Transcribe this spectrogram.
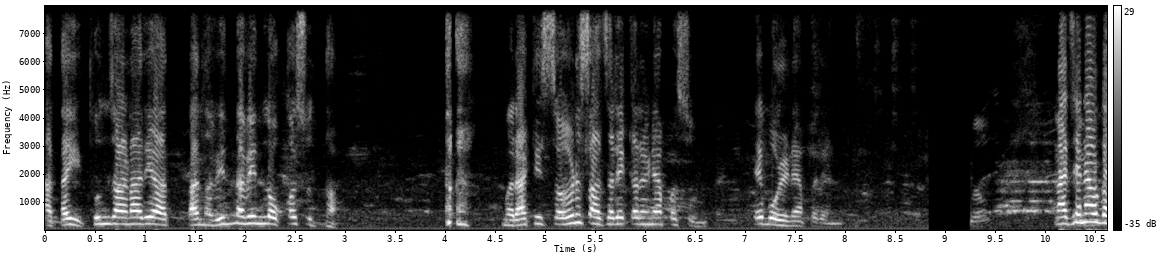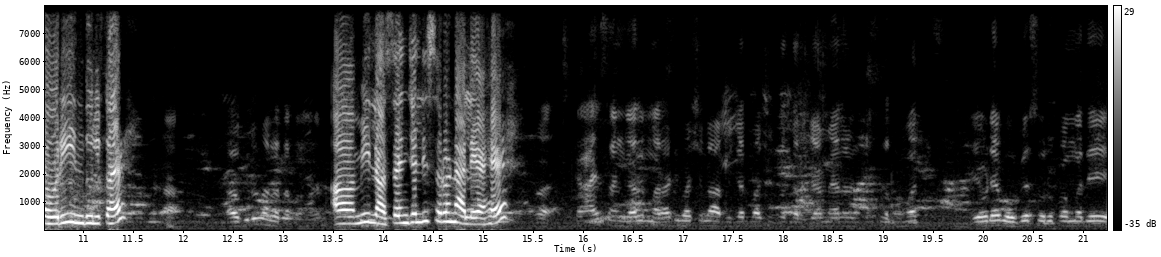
आता इथून जाणारी आता नवीन नवीन लोक सुद्धा मराठी सण साजरे करण्यापासून ते बोलण्यापर्यंत. माझं नाव गौरी इंदुलकर. मी लॉस एंजलिसवरून आले आहे. काय सांगाल मराठी भाषेला अभिजात भाषेचा दर्जा मिळाल्यानंतर प्रथमच एवढ्या भव्य स्वरूपामध्ये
